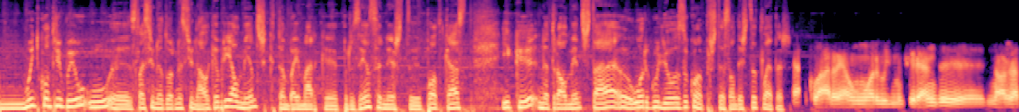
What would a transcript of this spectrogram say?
muito contribuiu o selecionador nacional Gabriel Mendes, que também marca presença neste podcast e que naturalmente está orgulhoso com a prestação destes atletas. É, claro, é um orgulho muito grande. Nós já,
